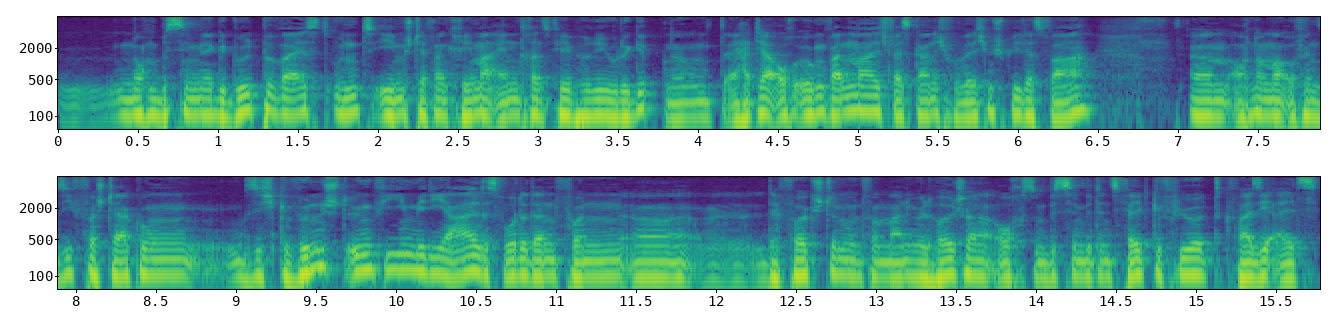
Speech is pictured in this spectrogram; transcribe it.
noch ein bisschen mehr Geduld beweist und eben Stefan Krämer eine Transferperiode gibt. Ne? Und er hat ja auch irgendwann mal, ich weiß gar nicht, vor welchem Spiel das war, ähm, auch nochmal Offensivverstärkung sich gewünscht, irgendwie medial. Das wurde dann von äh, der Volksstimme und von Manuel Holscher auch so ein bisschen mit ins Feld geführt, quasi als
